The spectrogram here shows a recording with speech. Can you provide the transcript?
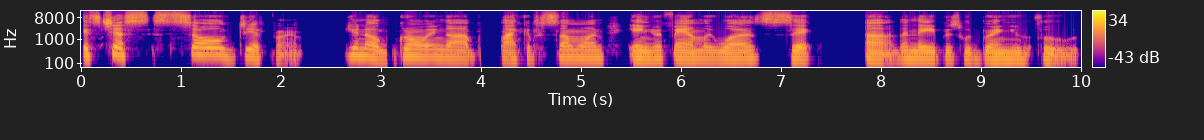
it's just so different. You know, growing up, like if someone in your family was sick, uh, the neighbors would bring you food.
